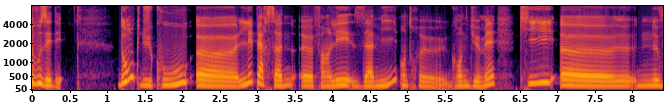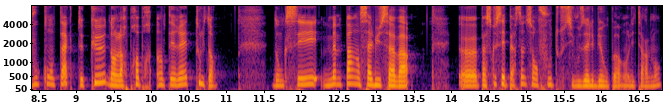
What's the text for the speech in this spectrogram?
vous aider. Donc, du coup, euh, les personnes, euh, enfin les amis, entre grandes guillemets, qui euh, ne vous contactent que dans leur propre intérêt tout le temps. Donc, c'est même pas un salut, ça va. parce que ces personnes s'en foutent si vous allez bien ou pas, hein, littéralement.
